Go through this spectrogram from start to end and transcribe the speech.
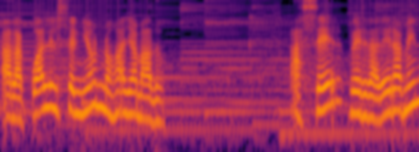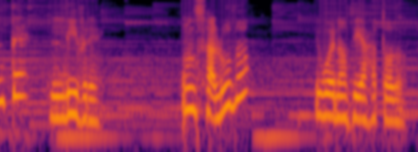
a la cual el Señor nos ha llamado, a ser verdaderamente libres. Un saludo y buenos días a todos.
